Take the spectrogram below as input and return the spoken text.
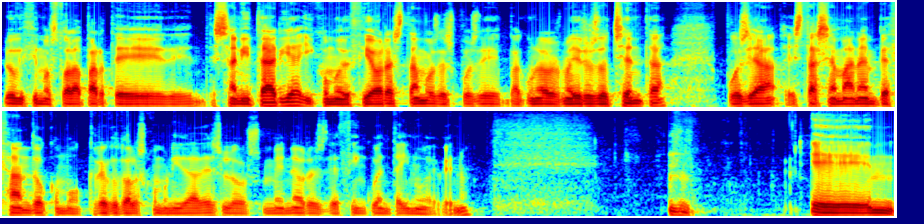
Luego hicimos toda la parte sanitaria y, como decía, ahora estamos, después de vacunar a los mayores de 80, pues ya esta semana empezando, como creo que todas las comunidades, los menores de 59. ¿no? Eh,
